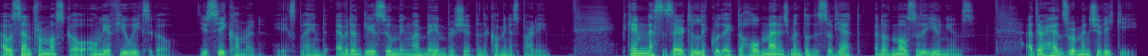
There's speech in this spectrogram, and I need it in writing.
I was sent from Moscow only a few weeks ago. You see, comrade, he explained, evidently assuming my membership in the Communist Party, it became necessary to liquidate the whole management of the Soviet and of most of the unions. At their heads were Mensheviki.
